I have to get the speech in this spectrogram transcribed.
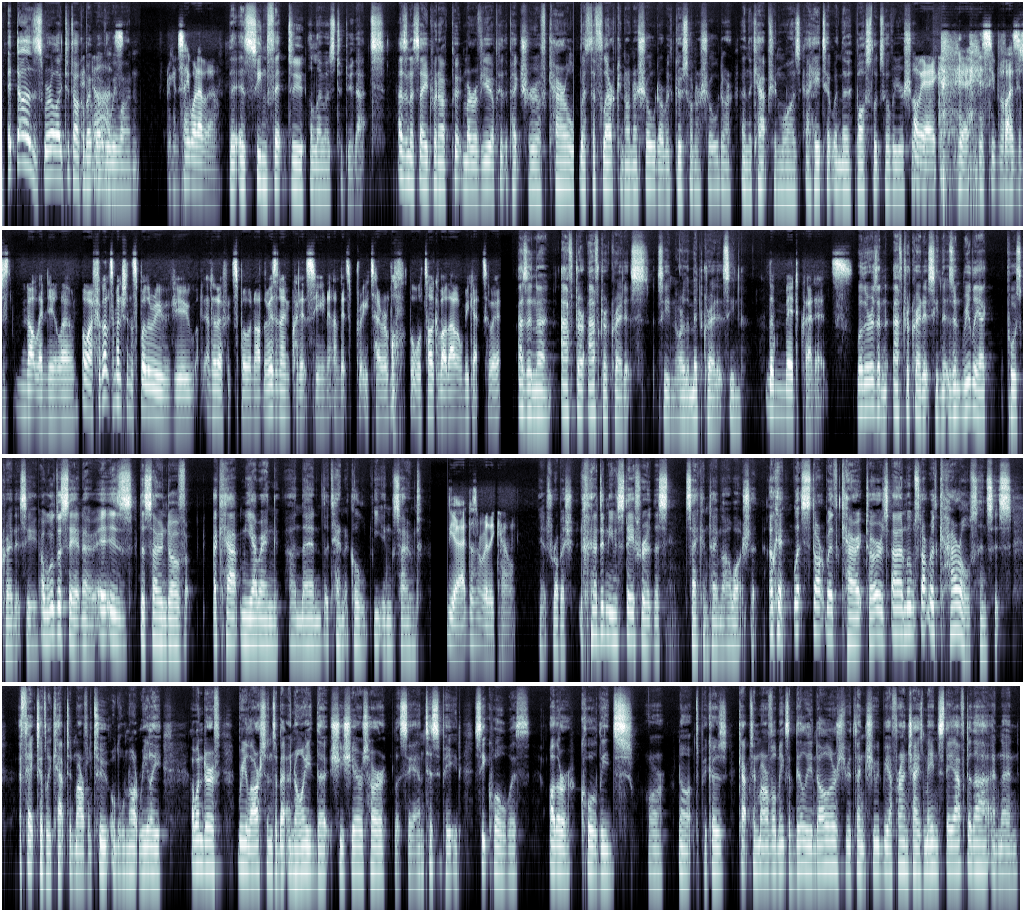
It does. We're allowed to talk It about whatever we want. We can say whatever. That is seen fit to allow us to do that. As an aside, when I put in my review, I put the picture of Carol with the flerken on her shoulder, with Goose on her shoulder, and the caption was, I hate it when the boss looks over your shoulder. Oh yeah, yeah. Your supervisor just not letting you alone. Oh, I forgot to mention the spoilery review. I don't know if it's spoiler or not. There is an end credit scene, and it's pretty terrible. But we'll talk about that when we get to it. As in an after after credits scene or the mid credit scene. The mid credits. Well, there is an after credit scene that isn't really a post credit scene. I will just say it now. It is the sound of a cat meowing and then the tentacle eating sound. Yeah, it doesn't really count. Yeah, it's rubbish. I didn't even stay for it this second time that I watched it. Okay, let's start with characters, and we'll start with Carol since it's effectively Captain Marvel 2, although not really. I wonder if Brie Larson's a bit annoyed that she shares her, let's say, anticipated sequel with other co leads or not, because Captain Marvel makes a billion dollars. You would think she would be a franchise mainstay after that, and then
